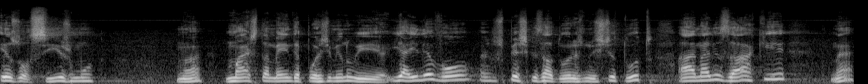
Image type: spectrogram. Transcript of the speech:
exorcismo, né? mas também depois diminuía. E aí levou os pesquisadores no Instituto a analisar que né,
